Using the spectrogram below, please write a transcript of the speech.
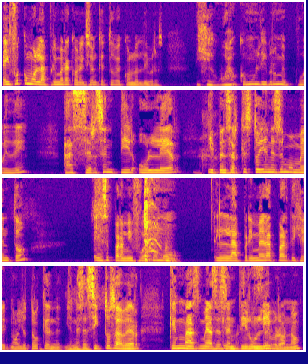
Ahí fue como la primera conexión que tuve con los libros. Dije, wow, ¿cómo un libro me puede hacer sentir, oler y pensar que estoy en ese momento? Ese para mí fue como la primera parte. Dije, no, yo tengo que, yo necesito saber qué más me hace ¿Qué sentir un libro, ¿no?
